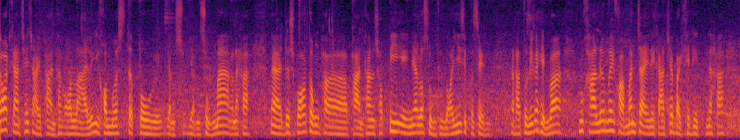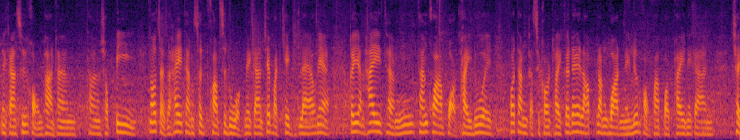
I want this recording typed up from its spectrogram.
ยอดการใช้จ่ายผ่านทางออนไลน์และอีคอมเมิร์ซเติบโตอย่างอย่างสูงมากนะคะโดยเฉพาะตรงผ่านทางช้อปปีเองเนี่ยเราสูงถึง 120%นะคะตัวนี้ก็เห็นว่าลูกค้าเริ่มให้ความมั่นใจในการใช้บัตรเครดิตนะคะในการซื้อของผ่านทางทางช้อปปีนอกจากจะให้ทางความสะดวกในการใช้บัตรเครดิตแล้วเนี่ยก็ยังให้ทั้งทั้งความปลอดภัยด้วย เพราะทางกสิกรไทยก็ได้รับรางวัลในเรื่องของความปลอดภัยในการ ใช้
